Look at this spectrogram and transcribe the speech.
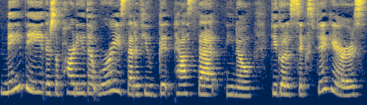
maybe there's a part of you that worries that if you get past that you know if you go to six figures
